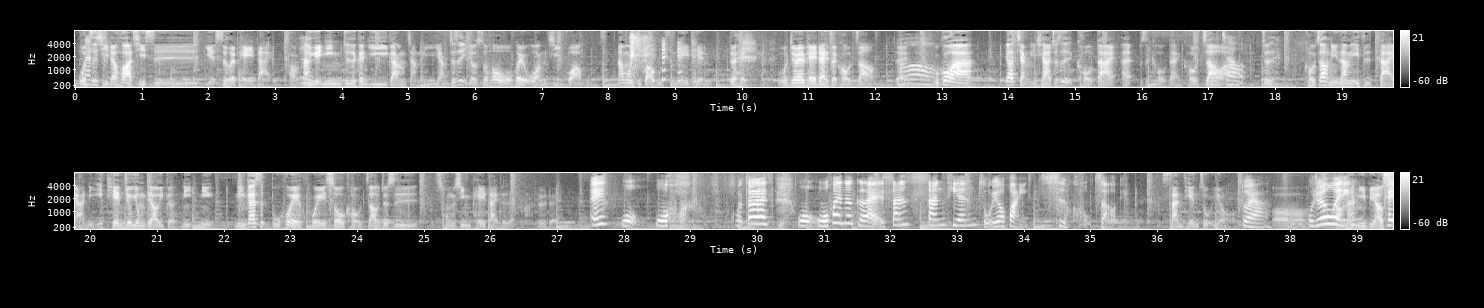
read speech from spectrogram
我自己的话其实也是会佩戴。好，那嗯原因就是跟依依刚刚讲的一样，就是有时候我会忘记刮胡子，那忘记刮胡子那一天，对我就会佩戴着口罩。对，不哦，过啊，要讲一下，就是口袋，哎、不是口袋，口罩啊，就是口罩，你这样一直戴啊，你一天就用掉一个，你你你应该是不会回收口罩，就是重新佩戴的人嘛，对不对？哎、我我 我大概我我会那个哎、三三天左右换一次口罩哎、三天左右对啊，哦。我觉得我已经那你比较省，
